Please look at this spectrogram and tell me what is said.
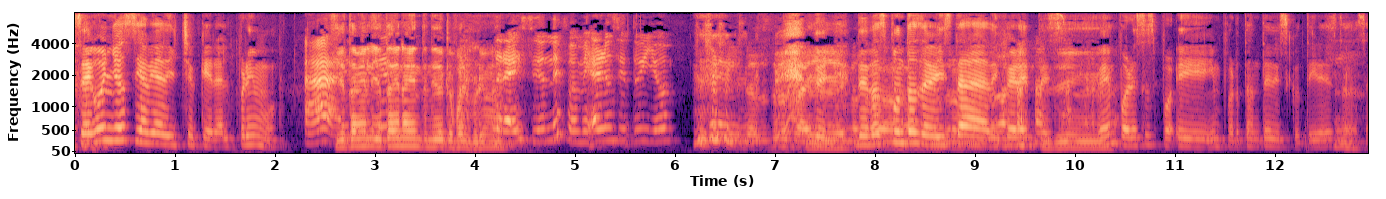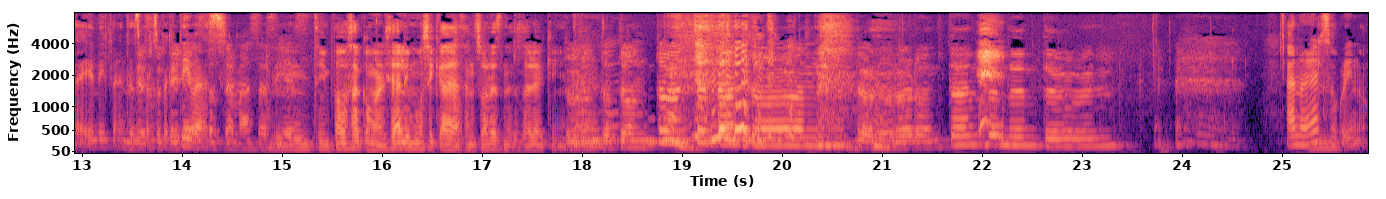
según yo sí había dicho que era el primo, Ah, Sí, yo también, yo también había entendido que fue el primo. Traición de familia. Alonso, tú y yo. ahí de, en de otro- dos puntos de vista diferentes, Sí. ven, por eso es po- eh, importante discutir esto, o sea, hay diferentes Discutir perspectivas. estos temas, así es. Sin pausa comercial y música de ascensor es necesaria aquí. Ah, no era el sobrino.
